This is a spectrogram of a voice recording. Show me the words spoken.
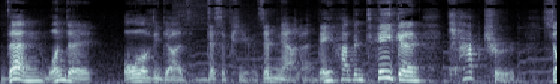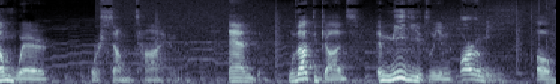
Then, one day, all of the gods disappear. Zibnada. They have been taken, captured, somewhere or sometime. And Without the gods, immediately an army of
